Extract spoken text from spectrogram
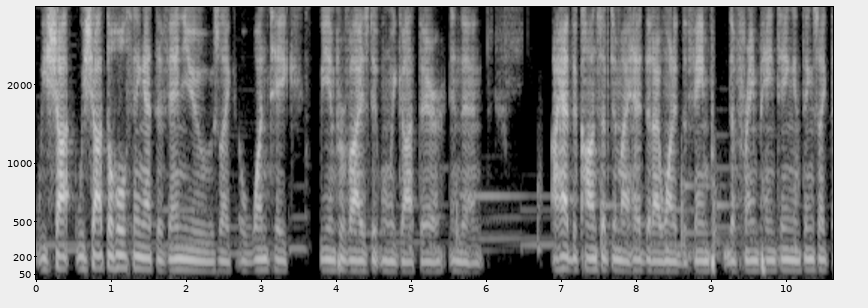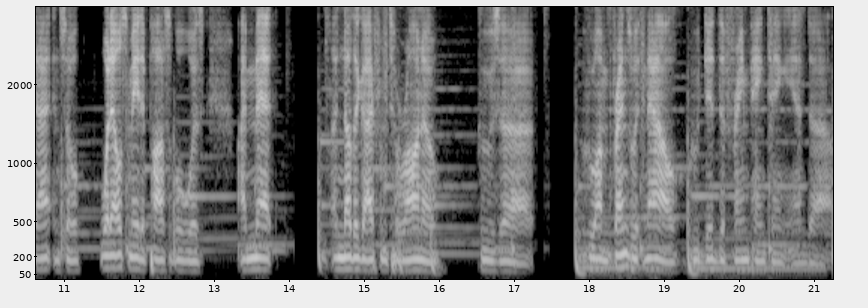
we shot we shot the whole thing at the venue. It was like a one take. We improvised it when we got there. And then i had the concept in my head that i wanted the frame the frame painting and things like that. And so what else made it possible was i met another guy from toronto who's uh who i'm friends with now who did the frame painting and uh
